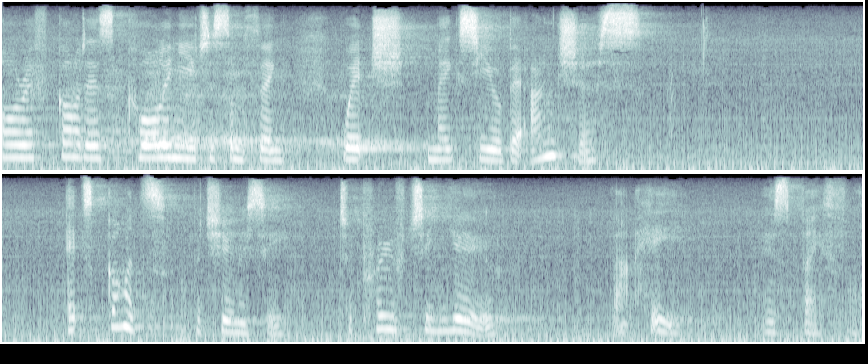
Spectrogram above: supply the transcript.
or if God is calling you to something which makes you a bit anxious, it's God's opportunity to prove to you that He is faithful.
